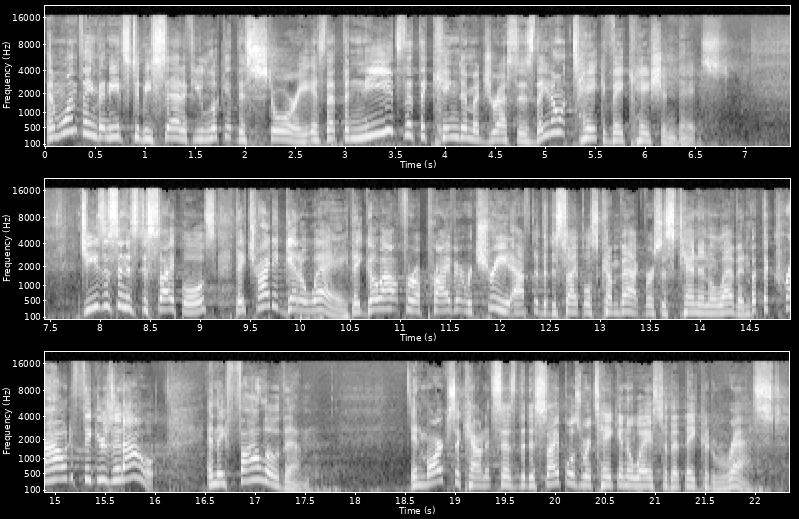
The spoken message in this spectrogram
And one thing that needs to be said if you look at this story is that the needs that the kingdom addresses, they don't take vacation days. Jesus and his disciples, they try to get away. They go out for a private retreat after the disciples come back, verses 10 and 11. But the crowd figures it out and they follow them. In Mark's account, it says the disciples were taken away so that they could rest,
